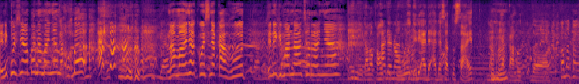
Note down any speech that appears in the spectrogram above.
Ini kuisnya apa namanya, Mbak? namanya kuisnya Kahut. Ini gimana caranya? Gini, kalau Kahoot Ada itu nomor. jadi ada ada satu site namanya Mhm. Kahoot dot. Kamu tahu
